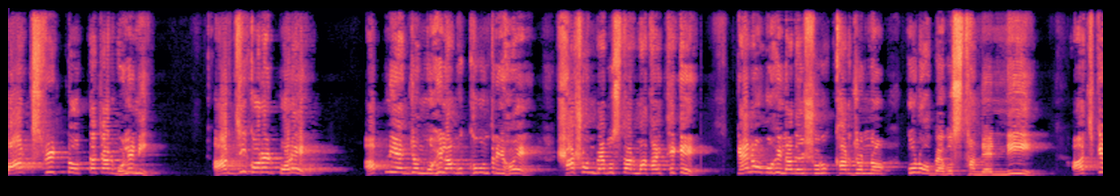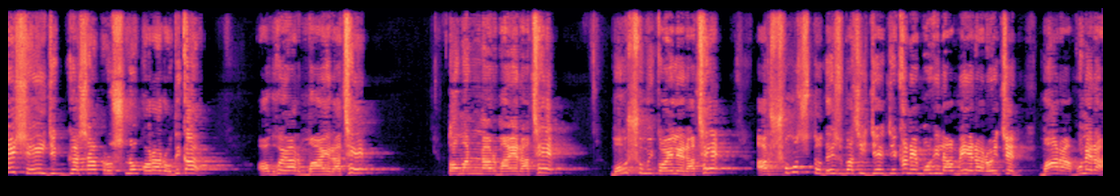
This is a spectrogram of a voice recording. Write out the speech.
পার্ক স্ট্রিট তো অত্যাচার ভোলেনি। আরজি করার পরে আপনি একজন মহিলা মুখ্যমন্ত্রী হয়ে শাসন ব্যবস্থার মাথায় থেকে কেন মহিলাদের সুরক্ষার জন্য কোনো ব্যবস্থা নেননি? আজকে সেই জিজ্ঞাসা প্রশ্ন করার অধিকার অভয়ার মায়ের আছে, তমান্নার মায়ের আছে, মৌসুমী কয়েলের আছে, আর সমস্ত দেশবাসী যে যেখানে মহিলা মেয়েরা রয়েছেন, মারা, বোনেরা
